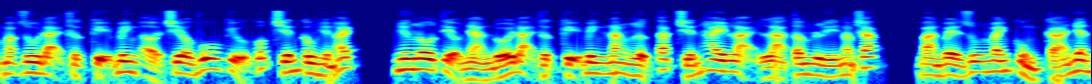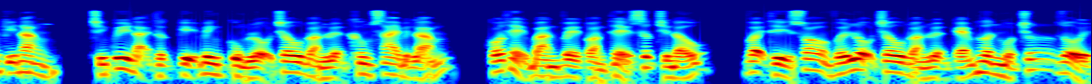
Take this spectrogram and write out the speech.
mặc dù đại thực kỵ binh ở chiêu vũ cựu quốc chiến công hiến hách, nhưng lô tiểu nhàn đối đại thực kỵ binh năng lực tác chiến hay lại là tâm lý nắm chắc, bàn về dung manh cùng cá nhân kỹ năng, chính quy đại thực kỵ binh cùng lộ châu đoàn luyện không sai biệt lắm, có thể bàn về toàn thể sức chiến đấu, vậy thì so với lộ châu đoàn luyện kém hơn một chút rồi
